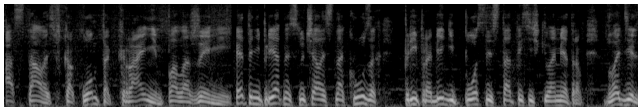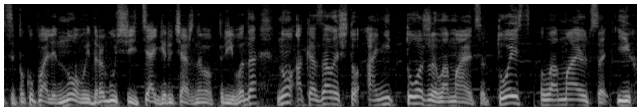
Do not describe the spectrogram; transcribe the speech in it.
осталась в каком-то крайнем положении. Эта неприятность случалась на крузах при пробеге после 100 тысяч километров. Владельцы покупали новые дорогущие тяги рычажного привода, но оказалось, что они тоже ломаются, то есть ломаются их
